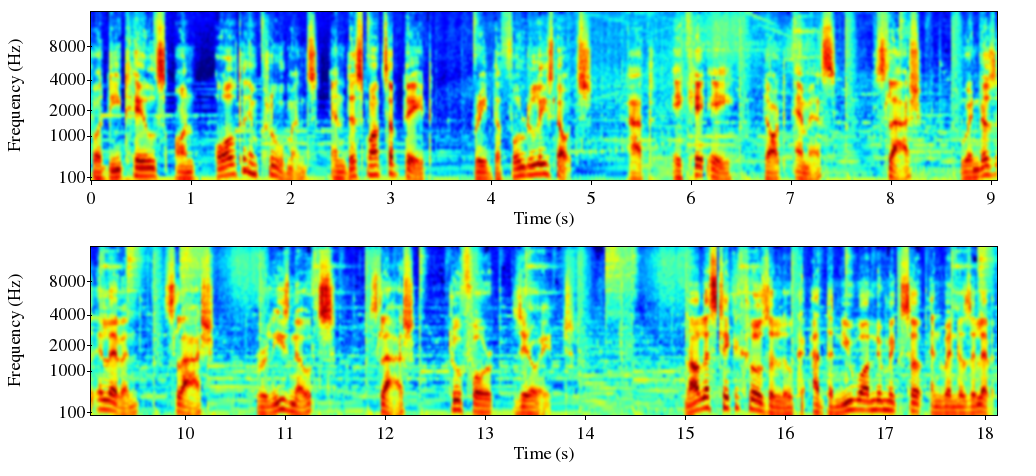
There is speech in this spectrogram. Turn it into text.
For details on all the improvements in this month's update, read the full release notes at aka.ms slash Windows 11 slash release notes slash 2408. Now let's take a closer look at the new volume mixer in Windows 11.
